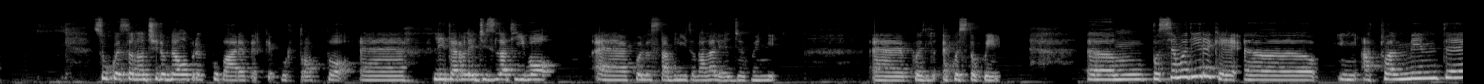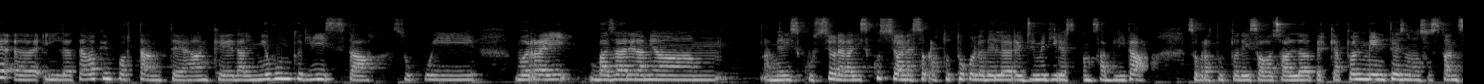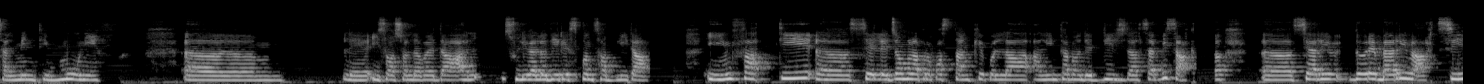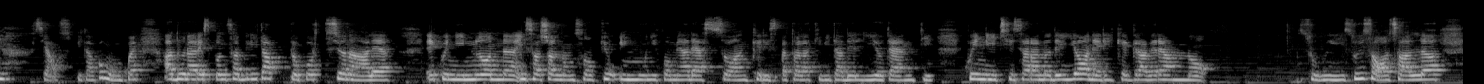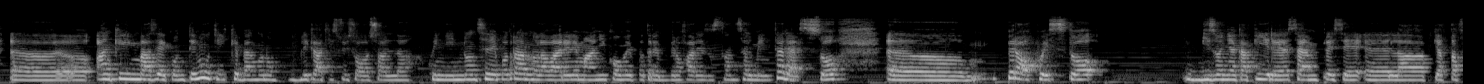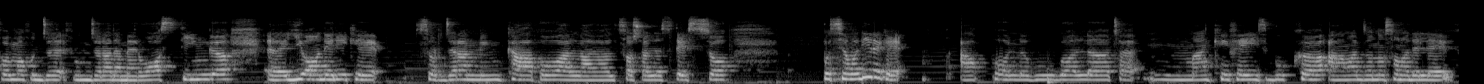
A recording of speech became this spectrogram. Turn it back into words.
su questo non ci dobbiamo preoccupare perché purtroppo eh, l'iter legislativo è quello stabilito dalla legge, quindi è, è questo qui. Um, possiamo dire che uh, in, attualmente uh, il tema più importante, anche dal mio punto di vista, su cui vorrei basare la mia, la mia discussione, la discussione è soprattutto quello del regime di responsabilità, soprattutto dei social, perché attualmente sono sostanzialmente immuni. Uh, le, i social da, da, sul livello di responsabilità Infatti, eh, se leggiamo la proposta anche quella all'interno del Digital Service Act, eh, arri- dovrebbe arrivarsi, si auspica comunque, ad una responsabilità proporzionale e quindi non, i social non sono più immuni come adesso anche rispetto all'attività degli utenti. Quindi ci saranno degli oneri che graveranno sui, sui social eh, anche in base ai contenuti che vengono pubblicati sui social, quindi non se ne potranno lavare le mani come potrebbero fare sostanzialmente adesso, eh, però questo bisogna capire sempre se eh, la piattaforma funge, fungerà da mero hosting, eh, gli oneri che sorgeranno in capo alla, al social stesso. Possiamo dire che Apple, Google, cioè, mh, mm, anche Facebook, Amazon sono delle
